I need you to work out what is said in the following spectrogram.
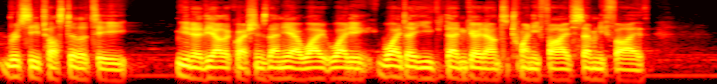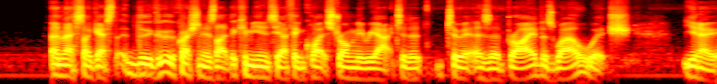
received hostility you know the other question is then yeah why why do you, why don't you then go down to 25 75 unless i guess the, the question is like the community i think quite strongly reacted to it as a bribe as well which you know,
